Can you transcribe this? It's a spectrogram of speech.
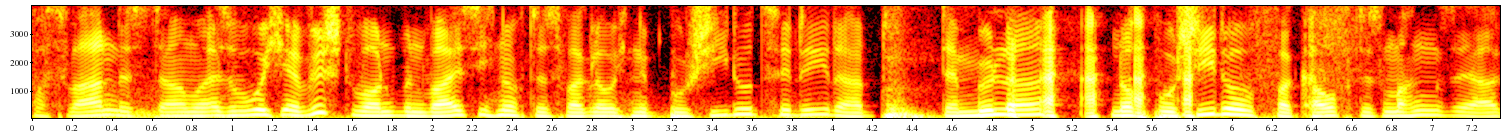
Was war denn das damals? Also, wo ich erwischt worden bin, weiß ich noch, das war, glaube ich, eine Bushido-CD. Da hat der Müller noch Bushido verkauft. Das machen sie ja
